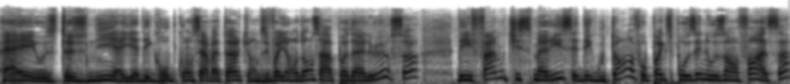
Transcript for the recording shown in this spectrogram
Hey, aux États-Unis, il y a des groupes conservateurs qui ont dit, voyons donc, ça n'a pas d'allure, ça. Des femmes qui se marient, c'est dégoûtant. Il faut pas exposer nos enfants à ça.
